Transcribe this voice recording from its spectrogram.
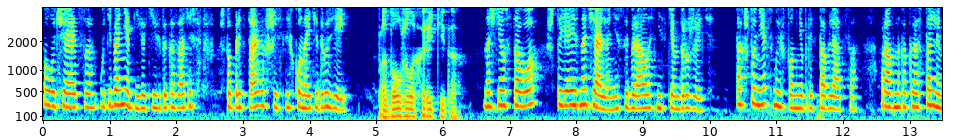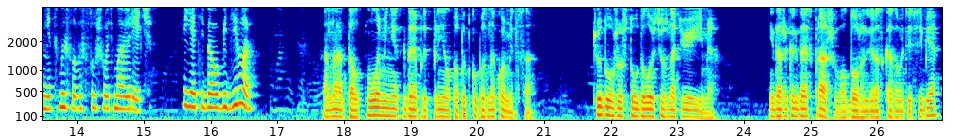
Получается, у тебя нет никаких доказательств, что представившись легко найти друзей. Продолжила Харикита. Начнем с того, что я изначально не собиралась ни с кем дружить. Так что нет смысла мне представляться, равно как и остальным нет смысла выслушивать мою речь. Я тебя убедила? Она оттолкнула меня, когда я предпринял попытку познакомиться. Чудо уже, что удалось узнать ее имя. И даже когда я спрашивал, должен ли рассказывать о себе,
